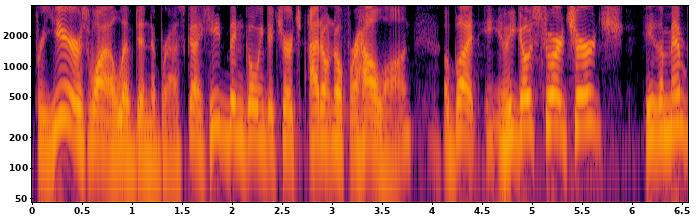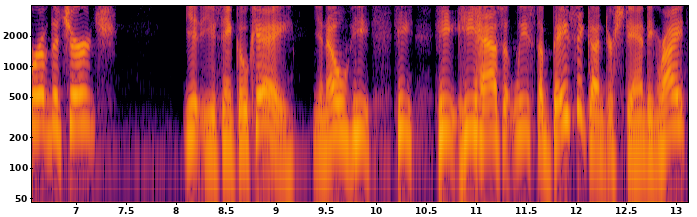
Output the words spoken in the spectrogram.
for years while I lived in Nebraska. He'd been going to church, I don't know for how long, but he goes to our church. He's a member of the church. You, you think, okay, you know, he he he he has at least a basic understanding, right?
